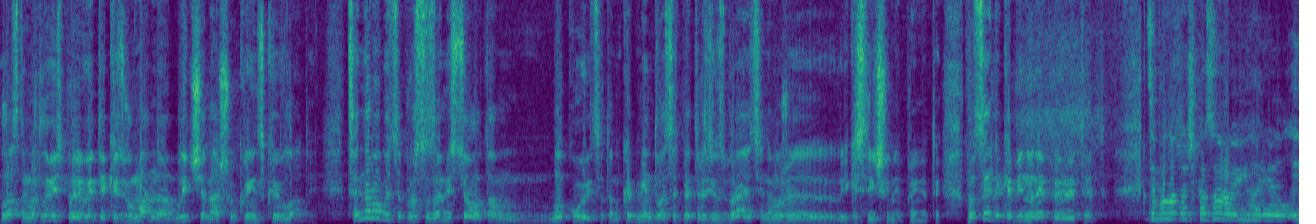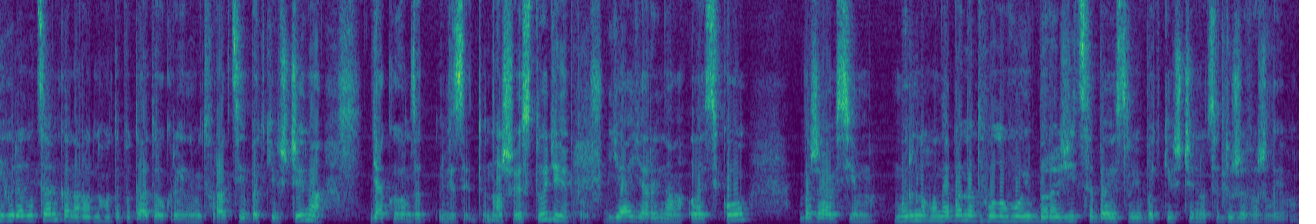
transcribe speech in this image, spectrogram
власне можливість проявити якесь гуманне обличчя нашої української влади. Це не робиться просто замість цього там блокується там Кабмін 25 разів збирається не може якесь рішення прийняти. Бо це для Кабміну не пріоритет. Це була точка зору Ігоря, Ігоря Луценка, народного депутата України від фракції Батьківщина. Дякую вам за візит до нашої студії. Прошу. Я Ярина Ласько. Бажаю всім мирного неба над головою. Бережіть себе і свою батьківщину. Це дуже важливо.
